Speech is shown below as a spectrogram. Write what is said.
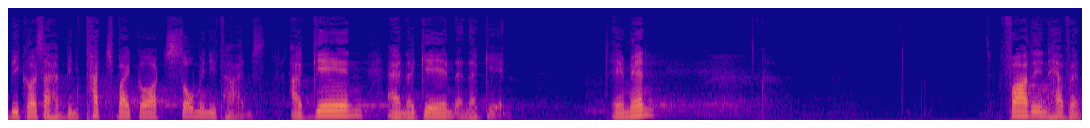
because I have been touched by God so many times, again and again and again. Amen. Father in heaven,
